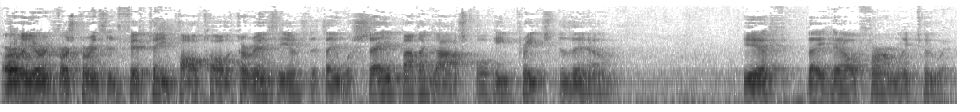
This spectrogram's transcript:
Earlier in 1 Corinthians 15, Paul told the Corinthians that they were saved by the gospel he preached to them if they held firmly to it.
